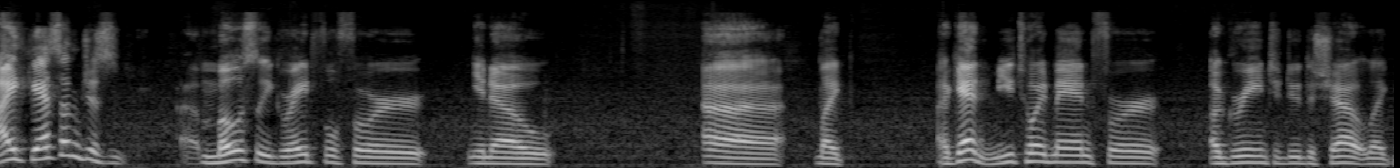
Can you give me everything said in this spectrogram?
I guess I'm just uh, mostly grateful for, you know, uh like again, Mutoid Man for agreeing to do the show. Like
